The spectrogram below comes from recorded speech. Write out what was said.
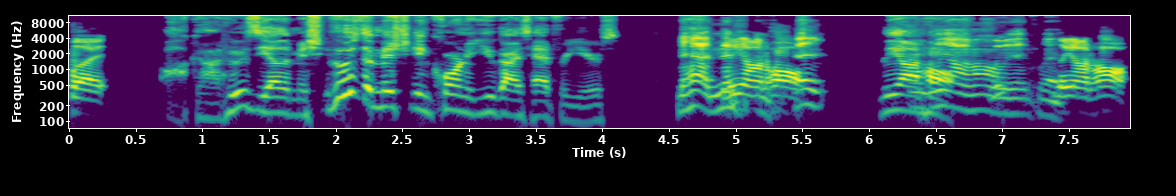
But Oh God, who's the other Michigan? Who's the Michigan corner you guys had for years? they had Leon Hall. State. Leon Oh, Hall. Leon Hall. yeah, but Leon Hall.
